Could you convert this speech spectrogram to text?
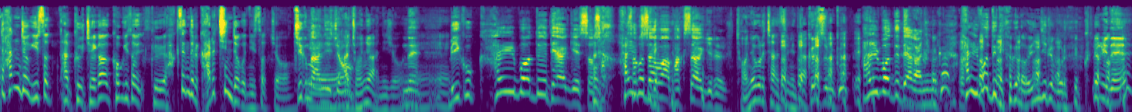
한 적이 있었. 아, 그 제가 거기서 그 학생들을 가르친 적은 있었죠. 지금 은 예. 아니죠. 아, 전혀 아니죠. 네. 네. 미국 할버드 대학에서 석, 할버드 석사와 박사학위를 전혀 그렇지 않습니다. 그렇습니까? 할버드 대학 아닙니까? 할버드 대학은 어딘지를 모르겠고요. 네.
